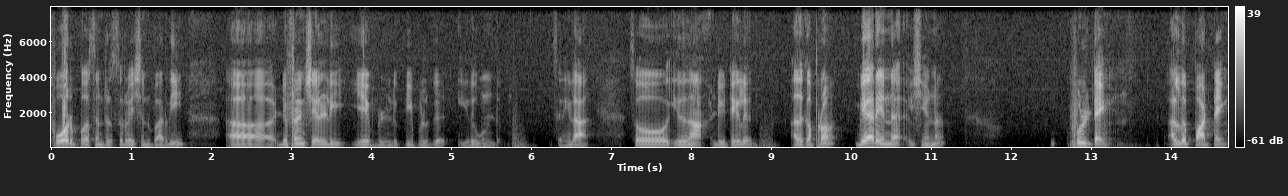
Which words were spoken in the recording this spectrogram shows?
four percent reservation for the differentially abled பீப்புளுக்கு இது உண்டு. சரிங்களா? ஸோ இதுதான் டீட்டெயிலு அதுக்கப்புறம் வேறு என்ன விஷயம்னா ஃபுல் டைம் அல்லது பார்ட் டைம்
